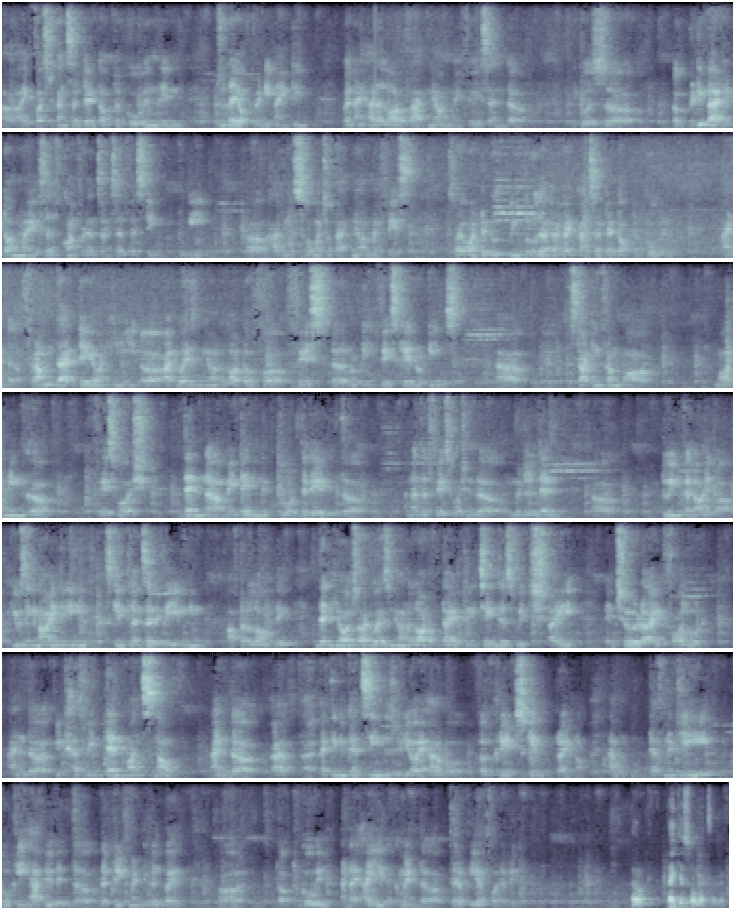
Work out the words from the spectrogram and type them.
Uh, I first consulted Dr. Govind in July of 2019 when I had a lot of acne on my face and uh, it was uh, a pretty bad hit on my self-confidence and self-esteem to be uh, having so much of acne on my face. So I wanted to improve that and I consulted Dr. Govind and uh, from that day on he uh, advised me on a lot of face routine, face care routines starting from morning uh, face wash, then uh, maintaining it throughout the day with uh, another face wash in the middle, then doing an oil, using an oily skin cleanser in the evening after a long day. Then he also advised me on a lot of dietary changes which I ensured I followed, and uh, it has been 10 months now. And uh, I, I think you can see in this video I have a, a great skin right now. I'm definitely totally happy with the, the treatment given by uh, Dr. Govind, and I highly recommend uh, Therapeia for everyone. Okay. Thank you so much, sir.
